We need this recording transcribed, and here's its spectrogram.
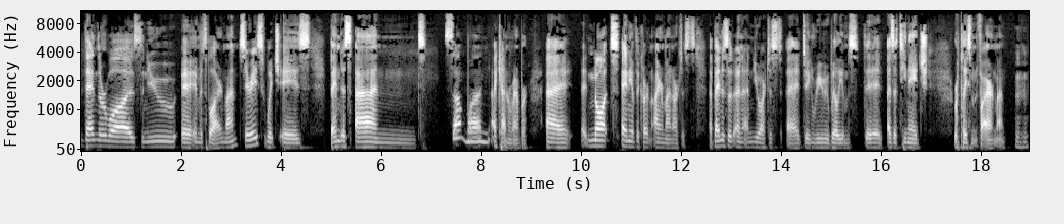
Then there was the new uh, Invincible Iron Man series, which is Bendis and someone I can't remember. Uh, not any of the current Iron Man artists. Uh, Bendis and and a new artist uh, doing Riri Williams the, as a teenage replacement for Iron Man. Mhm.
